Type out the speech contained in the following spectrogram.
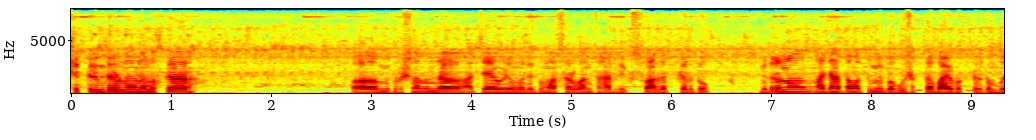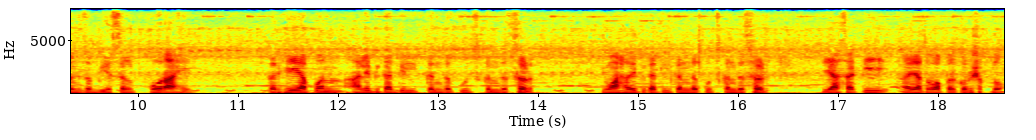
शेतकरी मित्रांनो नमस्कार. मी कृष्णा जंजाळ आजच्या या व्हिडिओमध्ये तुम्हा सर्वांचं हार्दिक स्वागत करतो. मित्रांनो माझ्या हातामध्ये तुम्ही बघू शकता बायोफॅक्टर कंपनीचं बी एस एल फोर आहे. तर हे आपण आले पिकातील कंदकूज कंदसड किंवा हळे पिकातील कंदकूज कंदसड यासाठी याचा वापर करू शकतो.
